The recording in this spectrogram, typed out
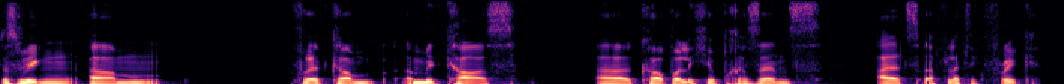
Deswegen ähm, Fred Kamp mit Cars, äh, körperliche Präsenz als Athletic Freak.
